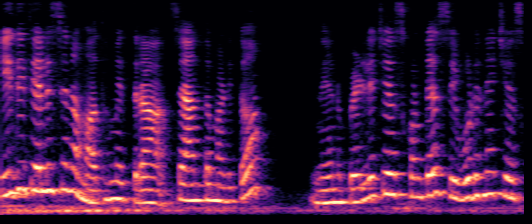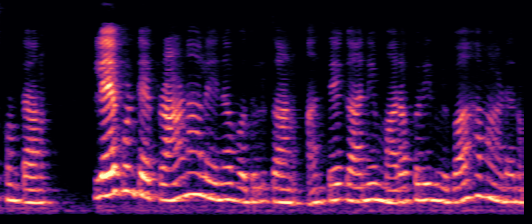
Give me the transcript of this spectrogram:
ఇది తెలిసిన మధుమిత్ర శాంతమణితో నేను పెళ్ళి చేసుకుంటే శివుడినే చేసుకుంటాను. లేకుంటే ప్రాణాలైనా వదులుతాను. అంతేగాని మరొకరిని వివాహం ఆడను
